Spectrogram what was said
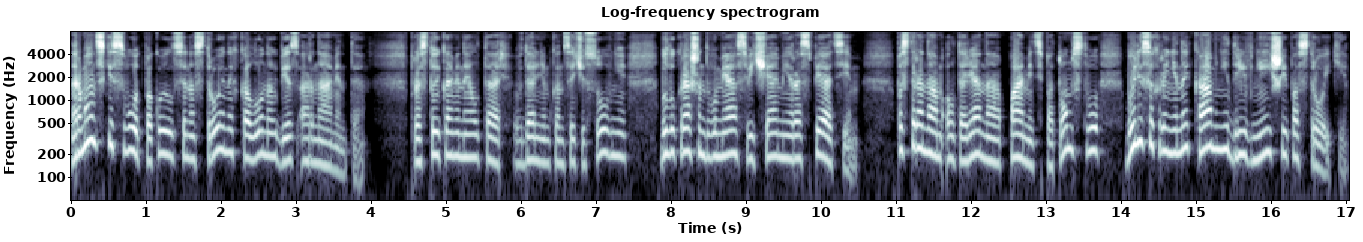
Нормандский свод покоился на стройных колоннах без орнамента. Простой каменный алтарь в дальнем конце часовни был украшен двумя свечами и распятием. По сторонам алтаря на память потомству были сохранены камни древнейшей постройки.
